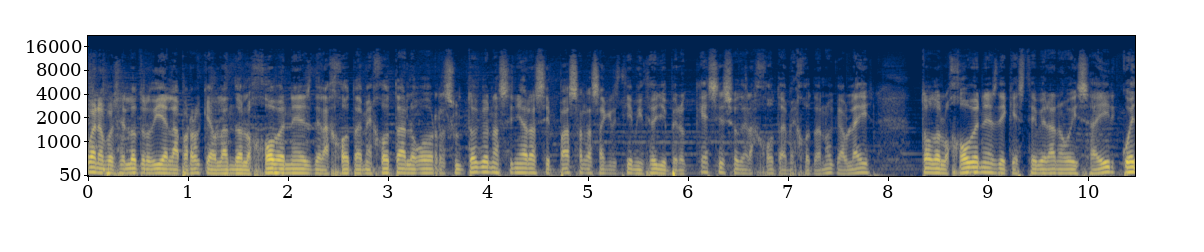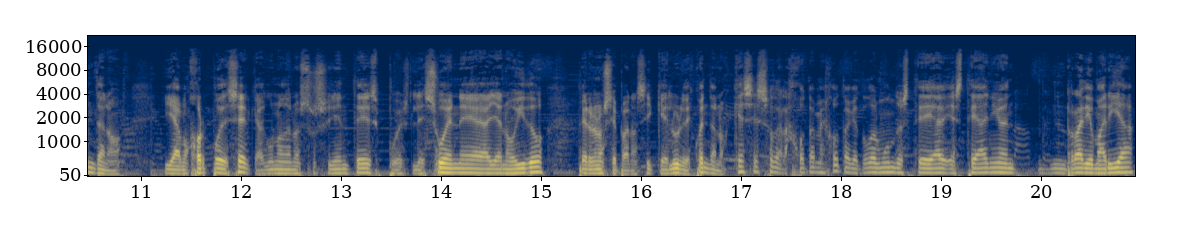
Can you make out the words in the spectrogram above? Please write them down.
Bueno, pues el otro día en la parroquia hablando de los jóvenes, de la JMJ, luego resultó que una señora se pasa a la sacristía y me dice, oye, pero ¿qué es eso de la JMJ, no? Que habláis todos los jóvenes de que este verano vais a ir, cuéntanos. Y a lo mejor puede ser que alguno de nuestros oyentes pues le suene, hayan oído, pero no sepan. Así que Lourdes, cuéntanos, ¿qué es eso de la JMJ? Que todo el mundo esté este año en Radio María,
